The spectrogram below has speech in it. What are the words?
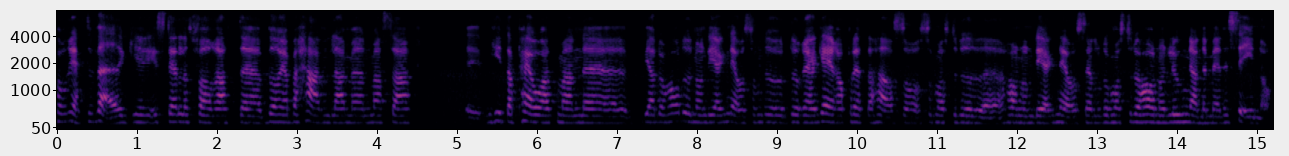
på rätt väg istället för att eh, börja behandla med en massa Eh, hitta på att man, eh, ja då har du någon diagnos, om du, du reagerar på detta här så, så måste du eh, ha någon diagnos eller då måste du ha någon lugnande mediciner.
